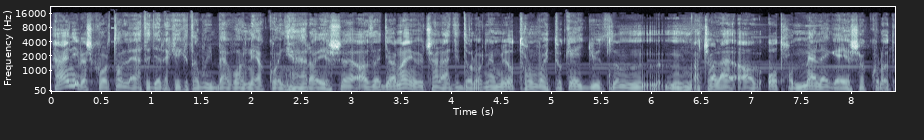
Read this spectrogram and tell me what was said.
Hány éves kortól lehet a gyerekeket amúgy bevonni a konyhára, és az egy nagyon jó családi dolog, nem? Hogy otthon vagytok együtt, a család a, otthon melege, és akkor ott,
